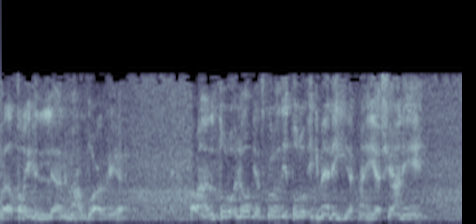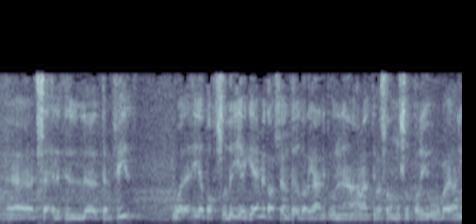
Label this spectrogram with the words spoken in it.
يبقى الطريق لموضوع الرياء. طبعا الطرق اللي هو بيذكرها دي طرق إجمالية ما هياش يعني إيه آه سهلة التنفيذ ولا هي تفصيلية جامد عشان تقدر يعني تقول إن أنا عملت مثلا نص الطريق وربع يعني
